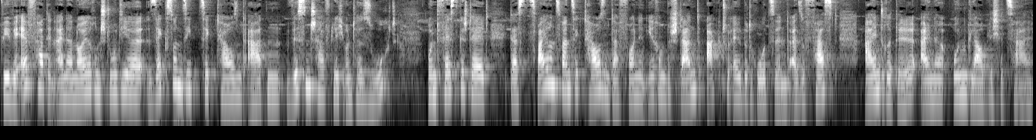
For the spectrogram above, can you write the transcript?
WWF hat in einer neueren Studie 76.000 Arten wissenschaftlich untersucht und festgestellt, dass 22.000 davon in ihrem Bestand aktuell bedroht sind, also fast ein Drittel, eine unglaubliche Zahl.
